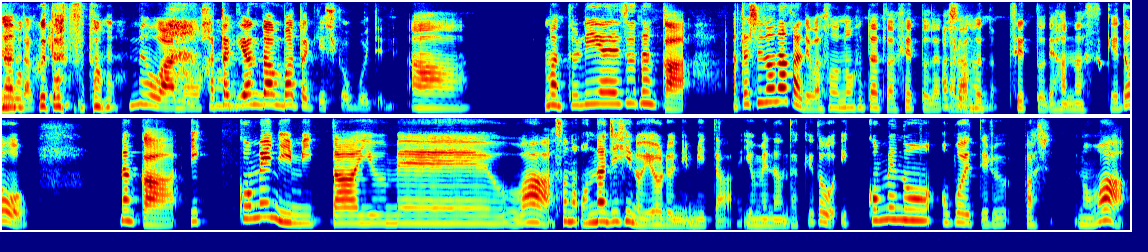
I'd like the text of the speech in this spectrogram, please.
なんだっけ？二つとも。なおはあの畑、ヤンダン畑しか覚えてない。ああ。まあとりあえずなんか私の中ではその2つはセットだからあそうなんだふセットで話すけどなんか1個目に見た夢はその同じ日の夜に見た夢なんだけど1個目の覚えてる場所のは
